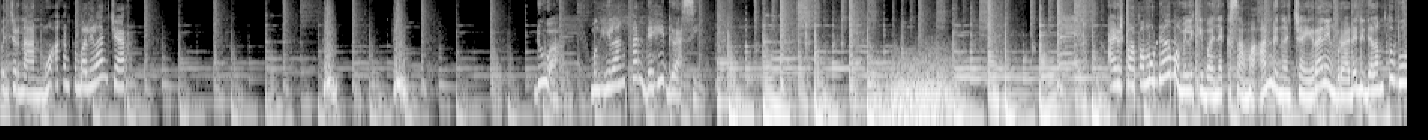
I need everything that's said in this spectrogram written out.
pencernaanmu akan kembali lancar. Dua, menghilangkan dehidrasi. Air kelapa muda memiliki banyak kesamaan dengan cairan yang berada di dalam tubuh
